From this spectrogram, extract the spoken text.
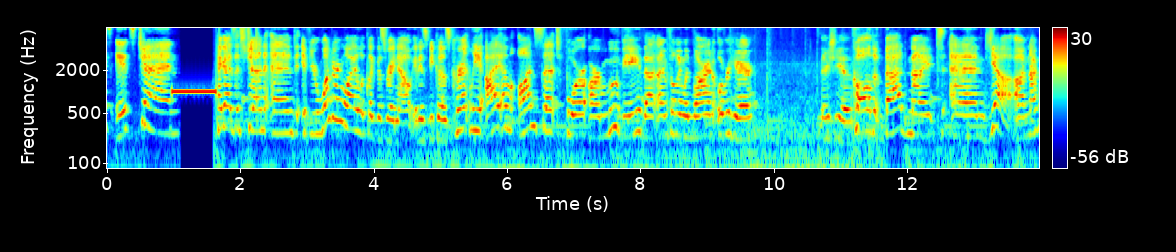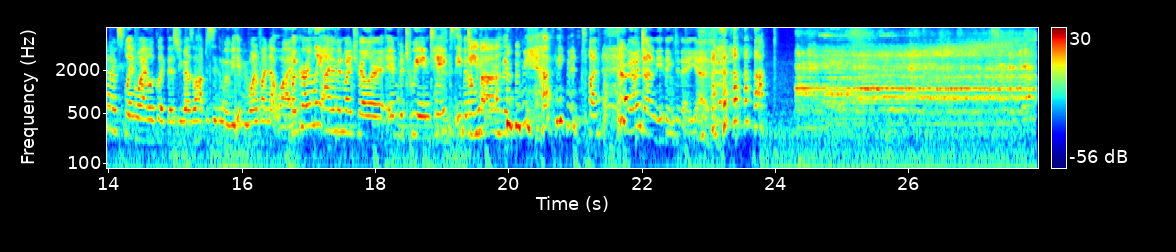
guys, it's Jenn. Hey guys, it's Jenn, and if you're wondering why I look like this right now, it is because currently I am on set for our movie that I'm filming with Lauren over here. There she is. Called Bad Night, and yeah, I'm not gonna explain why I look like this. You guys will have to see the movie if you want to find out why. But currently I am in my trailer in between takes, even though we haven't, even, we haven't even done we haven't done anything today yet.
